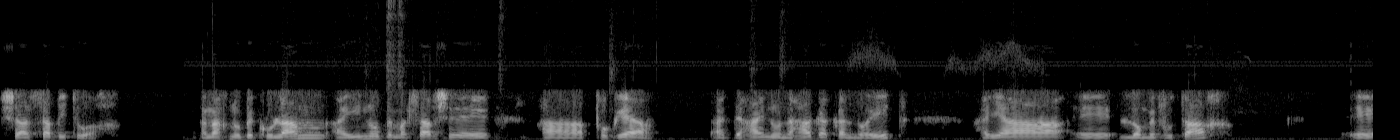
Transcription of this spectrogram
שעשה ביטוח. אנחנו בכולם היינו במצב שהפוגע, דהיינו נהג הקלנועית, היה אה, לא מבוטח. אה,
